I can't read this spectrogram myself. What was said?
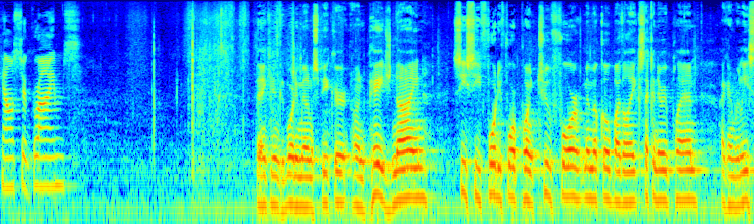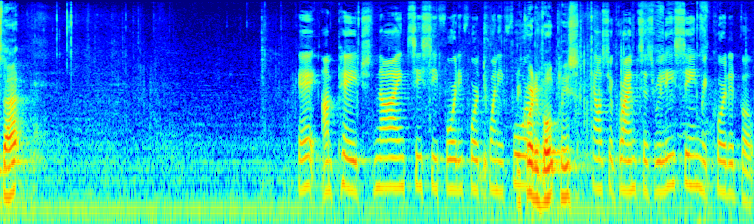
Counselor Grimes. Thank you, and good morning, Madam Speaker. On page nine, CC 44.24, Mimico by the Lake Secondary Plan, I can release that. Okay, on page nine, CC forty-four twenty-four. Recorded vote, please. Counselor Grimes is releasing, recorded vote.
